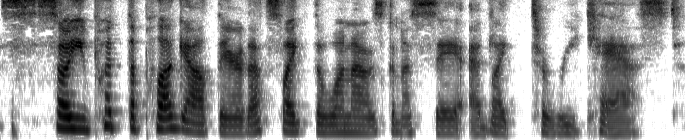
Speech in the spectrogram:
So you put the plug out there. That's like the one I was gonna say I'd like to recast.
